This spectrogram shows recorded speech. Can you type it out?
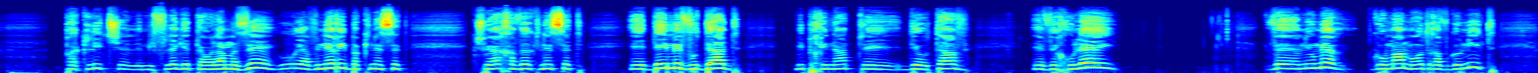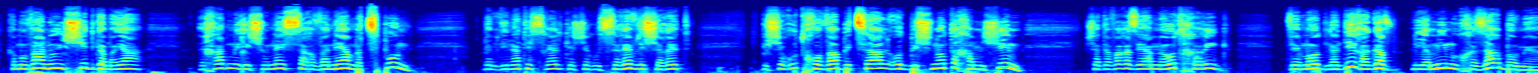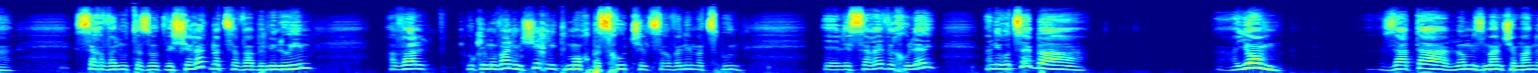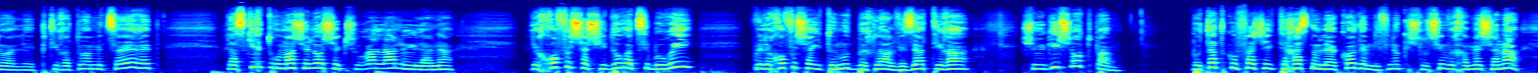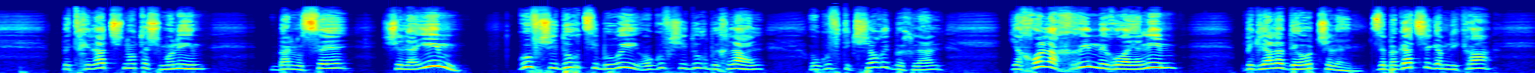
פרקליט של מפלגת העולם הזה, אורי אבנרי בכנסת, כשהוא היה חבר כנסת אה, די מבודד מבחינת דעותיו וכולי. ואני אומר, תגומה מאוד רבגונית. כמובן, הוא אישית גם היה אחד מראשוני סרבני המצפון במדינת ישראל, כאשר הוא סירב לשרת בשירות חובה בצה"ל עוד בשנות החמישים, כשהדבר הזה היה מאוד חריג ומאוד נדיר. אגב, לימים הוא חזר בו מהסרבנות הזאת ושירת בצבא במילואים, אבל הוא כמובן המשיך לתמוך בזכות של סרבני מצפון אה, לסרב וכולי. אני רוצה היום, זה עתה, לא מזמן שמענו על אה, פטירתו המצערת, להזכיר תרומה שלו שקשורה לנו, אילנה, לחופש השידור הציבורי ולחופש העיתונות בכלל, וזו עתירה שהוא הגיש עוד פעם. באותה תקופה שהתייחסנו אליה קודם, לפני כ-35 שנה, בתחילת שנות ה-80, בנושא של האם גוף שידור ציבורי, או גוף שידור בכלל, או גוף תקשורת בכלל, יכול להחרים מרואיינים בגלל הדעות שלהם. זה בג"ץ שגם נקרא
